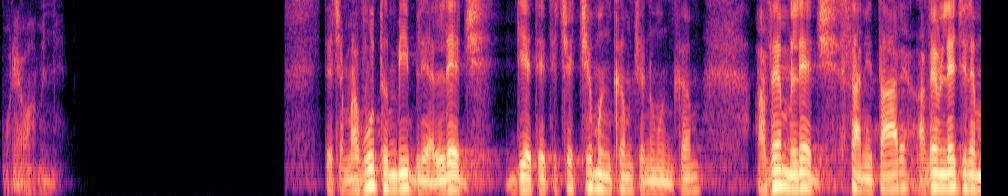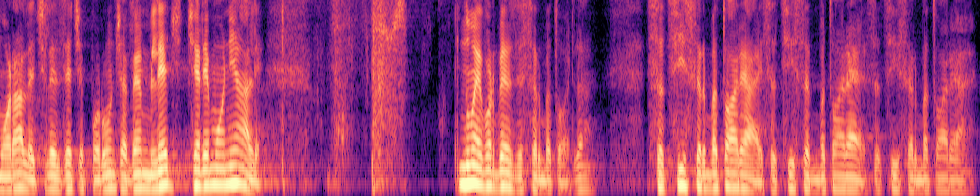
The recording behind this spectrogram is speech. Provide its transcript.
mureau oamenii. Deci am avut în Biblie legi dietetice, ce mâncăm, ce nu mâncăm, avem legi sanitare, avem legile morale, cele 10 porunci, avem legi ceremoniale. Nu mai vorbesc de sărbători, da? Să ții sărbătoarea aia, să ții sărbătoarea aia, să ții sărbătoarea aia.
